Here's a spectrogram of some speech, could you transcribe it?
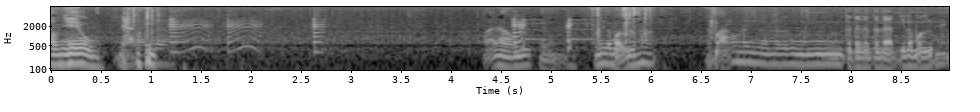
bao nhiêu? Phải đâu không biết rồi. nhưng nó bự lắm á. Nó bảo nó nó nó tẹt tẹt tẹt chỉ nó bự lắm.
